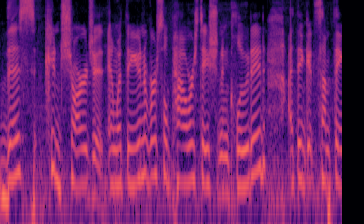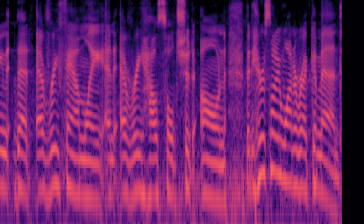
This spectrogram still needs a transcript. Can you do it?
this can charge it. And with the universal power station included, I think it's something that every family and every household should own. But here's what I want to recommend.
